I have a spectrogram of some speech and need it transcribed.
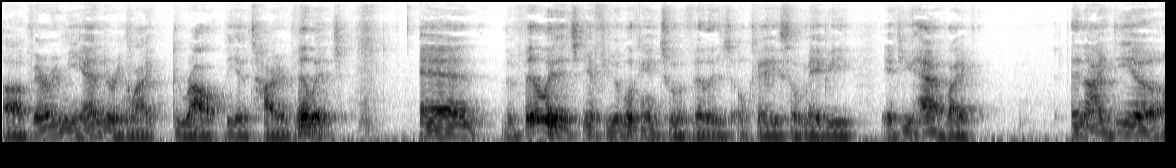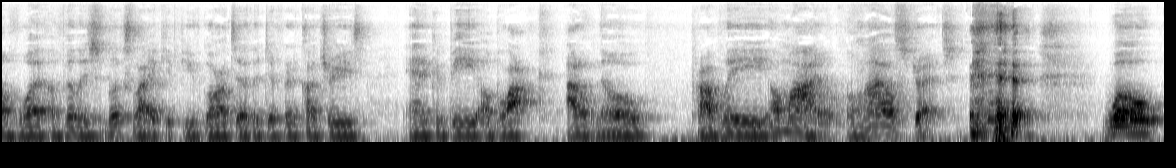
uh, very meandering like throughout the entire village. And the village, if you're looking into a village, okay, so maybe if you have like an idea of what a village looks like, if you've gone to the different countries, and it could be a block, I don't know, probably a mile, a mile stretch. well,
